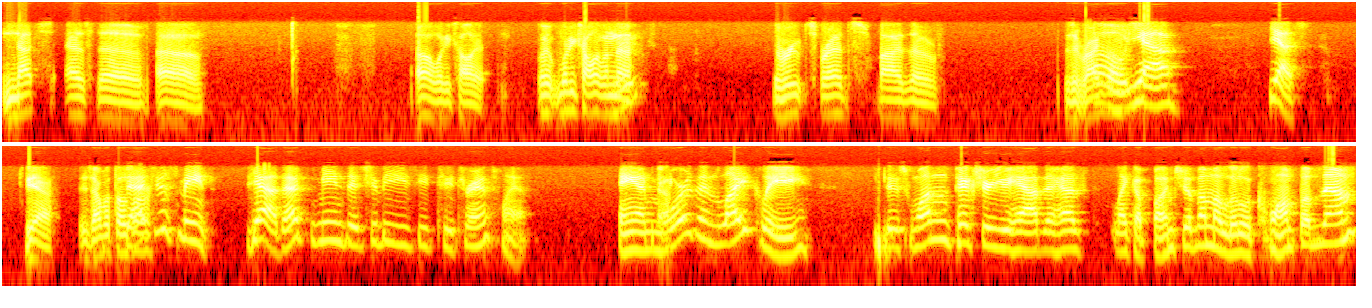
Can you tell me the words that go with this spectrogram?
nuts as the, uh, oh, what do you call it? What, what do you call it when the the root spreads by the? Is it right? Oh yeah, yes. Yeah, is that what those that are? That just means yeah, that means it should be easy to transplant. And yeah. more than likely, this one picture you have that has like a bunch of them, a little clump of them,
